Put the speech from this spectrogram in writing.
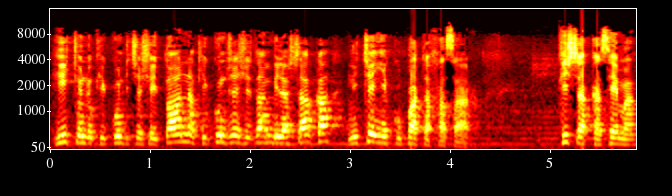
Hicho ndio kikundi cha shaitani na kikundi cha shaitani bila shaka ni chenye kupata hasara. Kisha akasema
